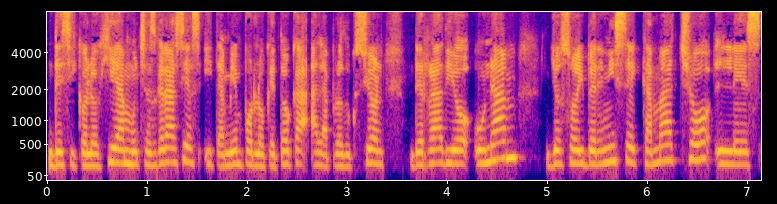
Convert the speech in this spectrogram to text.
de Psicología. Muchas gracias y también por lo que toca a la producción de Radio UNAM. Yo soy Berenice Camacho. Les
